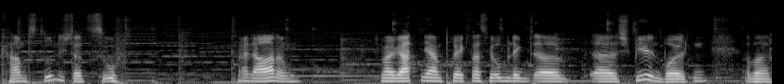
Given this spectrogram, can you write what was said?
Kamst du nicht dazu. Keine Ahnung. Ich meine, wir hatten ja ein Projekt, was wir unbedingt äh, äh, spielen wollten, aber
